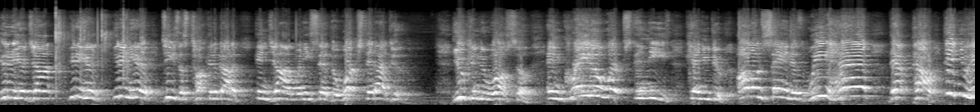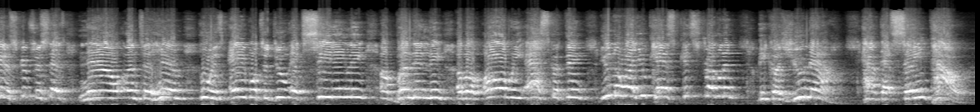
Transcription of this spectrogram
You didn't hear John, you didn't hear, you didn't hear Jesus talking about it in John when he said, the works that I do, you can do also. And greater works than these can you do. All I'm saying is we have that power. Didn't you hear the scripture says, now unto him who is able to do exceedingly abundantly above all we ask or think. You know why you can't get struggling? Because you now have that same power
